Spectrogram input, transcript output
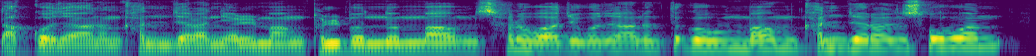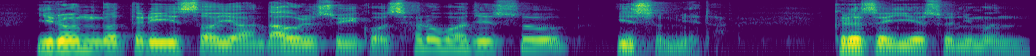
낫고자 하는 간절한 열망, 불붙는 마음, 새로워지고자 하는 뜨거운 마음, 간절한 소원 이런 것들이 있어야 나을 수 있고 새로워질 수 있습니다. 그래서 예수님은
